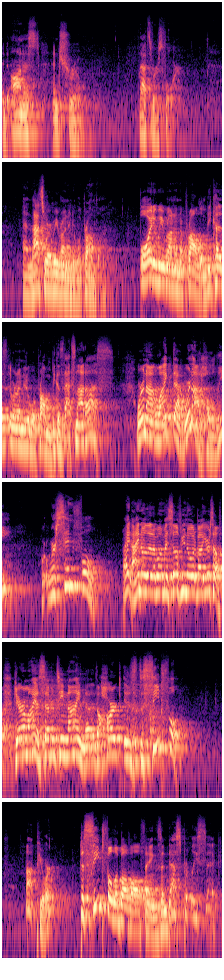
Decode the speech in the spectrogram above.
and honest and true. That's verse 4. And that's where we run into a problem. Boy, do we run into a problem because we run into a problem because that's not us. We're not like that. We're not holy. We're, we're sinful. Right? I know that about myself. You know it about yourself. Jeremiah 17 9, the, the heart is deceitful, not pure deceitful above all things and desperately sick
